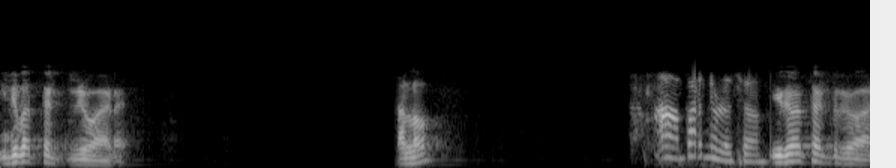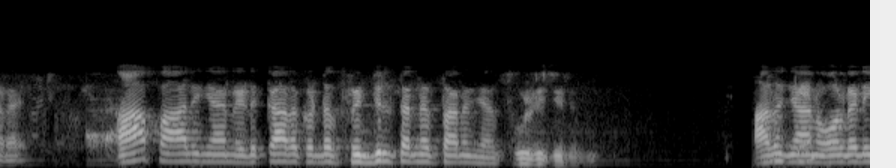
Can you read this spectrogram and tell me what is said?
ഇരുപത്തെട്ട് രൂപയുടെ. ഹലോ? ആ പറഞ്ഞോളൂ സാർ. ഇരുപത്തെട്ട് രൂപയുടെ. ആ പാൽ ഞാൻ എടുക്കാതെ കൊണ്ട് ഫ്രിഡ്ജിൽ തന്നെ തന്നെ ഞാൻ സൂക്ഷിച്ചിരുന്നു. അത് ഞാൻ ഓൾറെഡി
